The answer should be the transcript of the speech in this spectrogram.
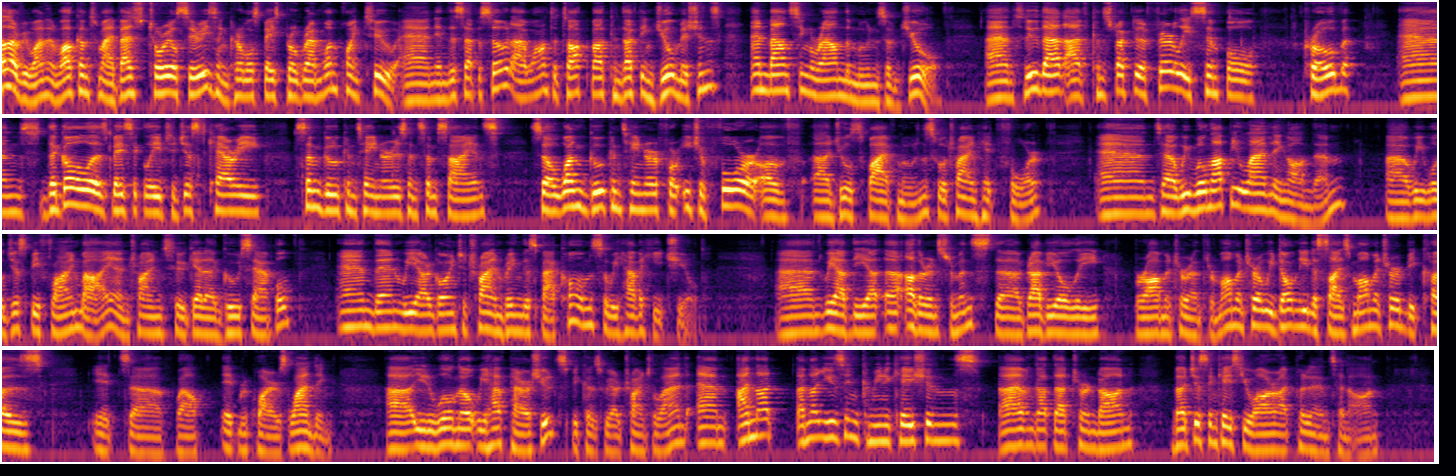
Hello everyone and welcome to my advanced tutorial series in Kerbal Space Program 1.2 and in this episode I want to talk about conducting Jool missions and bouncing around the moons of Jool. And to do that I've constructed a fairly simple probe and the goal is basically to just carry some goo containers and some science. So one goo container for each of four of uh, Jool's five moons. We'll try and hit four. And uh, we will not be landing on them. Uh, we will just be flying by and trying to get a goo sample and then we are going to try and bring this back home so we have a heat shield. And we have the uh, uh, other instruments, the gravioli, barometer, and thermometer. We don't need a seismometer because it, uh, well, it requires landing. Uh, you will note we have parachutes because we are trying to land, and I'm not I'm not using communications. I haven't got that turned on, but just in case you are, I put an antenna on.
